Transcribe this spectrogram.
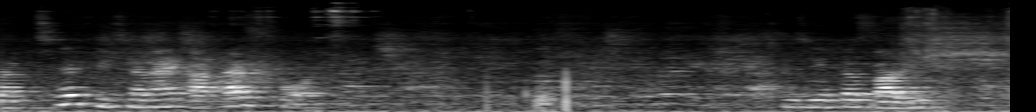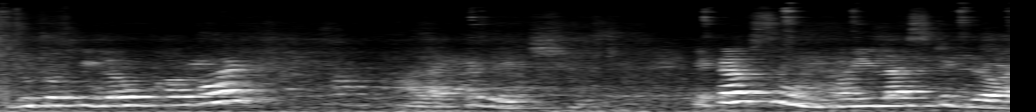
লাগছে বিছানায় কাটার পর। যেটা বালিশ দুটো পিলো কভার আর একটা বেডশিট এটাও সেম ওই ইলাস্টিক দেওয়া।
